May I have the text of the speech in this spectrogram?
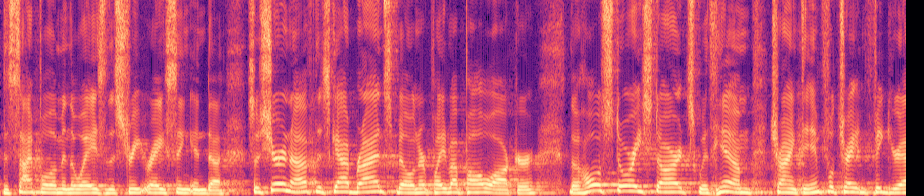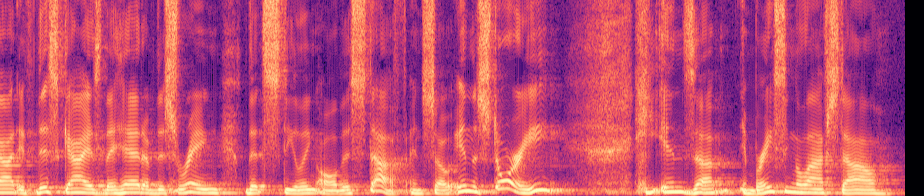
disciple him in the ways of the street racing. And uh, so, sure enough, this guy, Brian Spillner, played by Paul Walker, the whole story starts with him trying to infiltrate and figure out if this guy is the head of this ring that's stealing all this stuff. And so, in the story, he ends up embracing the lifestyle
